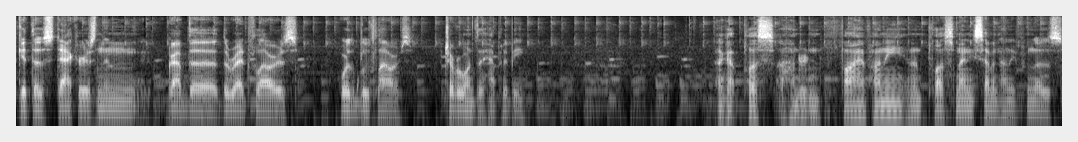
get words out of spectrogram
Get those stackers and then grab the, the red flowers or the blue flowers, whichever ones they happen to be. I got plus 105 honey and plus 97 honey from those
